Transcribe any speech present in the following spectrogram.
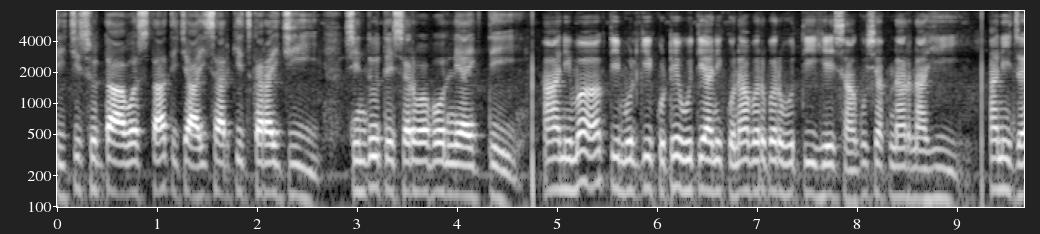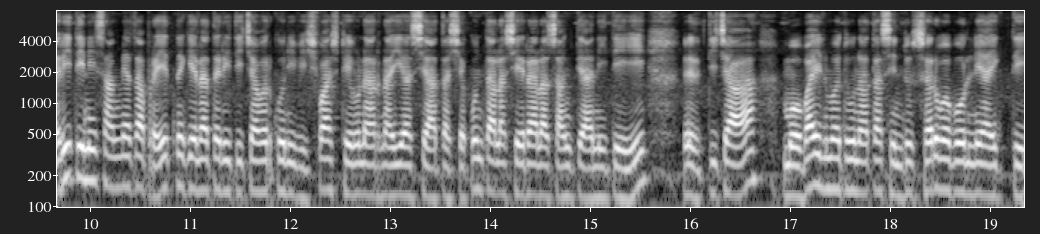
तिचीसुद्धा अवस्था तिच्या आईसारखीच करायची. सिंधू ते सर्व बोलणे ऐकते. आणि मग ती मुलगी कुठे होती आणि कुणाबरोबर होती हे सांगू शकणार नाही. आणि जरी तिने सांगण्याचा प्रयत्न केला तरी तिच्यावर कोणी विश्वास ठेवणार नाही असे आता शकुंतला शेराला सांगते आणि ते तिच्या मोबाईलमधून आता सिंधू सर्व बोलणे ऐकते.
